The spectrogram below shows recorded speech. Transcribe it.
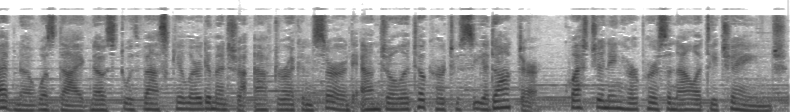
Edna was diagnosed with vascular dementia after a concerned Angela took her to see a doctor, questioning her personality change.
